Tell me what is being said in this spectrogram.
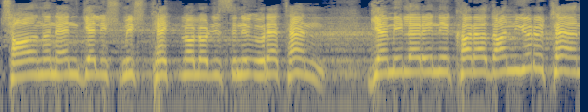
çağının en gelişmiş teknolojisini üreten, gemilerini karadan yürüten,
